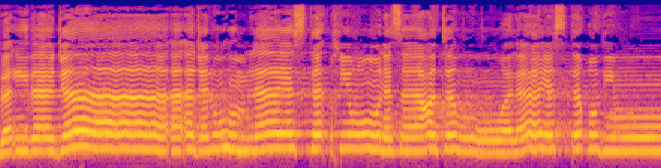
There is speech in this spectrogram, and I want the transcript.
فإذا جاء أجلهم لا يستأخرون ساعة ولا يستقدمون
